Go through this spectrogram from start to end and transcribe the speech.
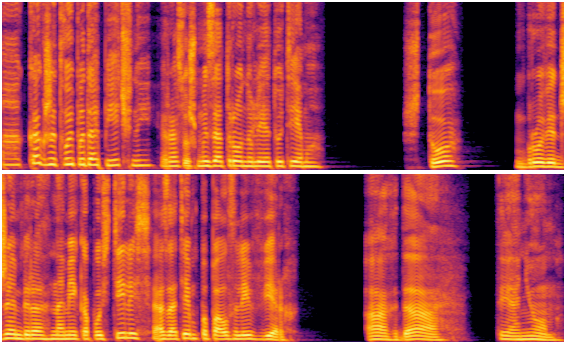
«А как же твой подопечный, раз уж мы затронули эту тему?» «Что?» Брови Джембера на миг опустились, а затем поползли вверх. «Ах, да, ты о нем.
